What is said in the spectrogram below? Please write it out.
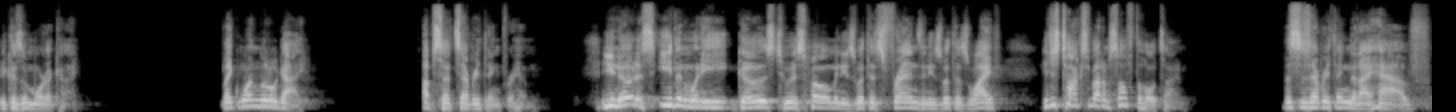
because of Mordecai. Like one little guy upsets everything for him. You notice even when he goes to his home and he's with his friends and he's with his wife, he just talks about himself the whole time. This is everything that I have,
